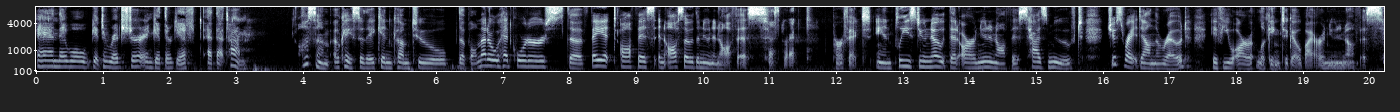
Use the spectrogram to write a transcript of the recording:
and they will get to register and get their gift at that time. Awesome. Okay, so they can come to the Palmetto headquarters, the Fayette office, and also the Newnan office. That's correct. Perfect. And please do note that our Newnan office has moved just right down the road if you are looking to go by our Newnan office.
